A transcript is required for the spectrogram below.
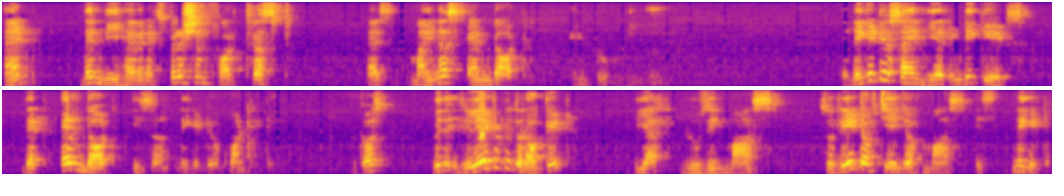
And then we have an expression for thrust as minus m dot into VE. The negative sign here indicates that m dot is a negative quantity. Because with related to the rocket we are losing mass. So rate of change of mass is negative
